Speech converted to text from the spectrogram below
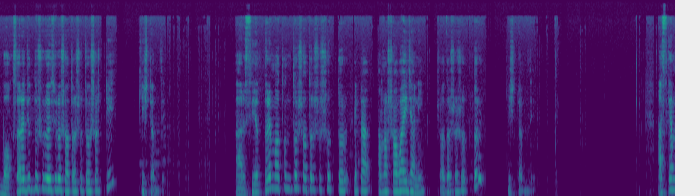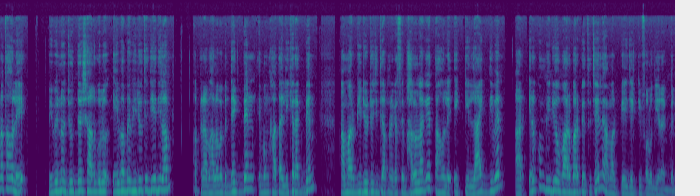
বক্সারের যুদ্ধ শুরু হয়েছিল সতেরোশো চৌষট্টি খ্রিস্টাব্দে। আর ছিয়াত্তরের মতান্তর সতেরোশো সত্তর, এটা আমরা সবাই জানি, সতেরোশো সত্তর খ্রিস্টাব্দে। আজকে আমরা তাহলে বিভিন্ন যুদ্ধের সালগুলো এইভাবে ভিডিওতে দিয়ে দিলাম। আপনারা ভালোভাবে দেখবেন এবং খাতায় লিখে রাখবেন। আমার ভিডিওটি যদি আপনার কাছে ভালো লাগে, তাহলে একটি লাইক দিবেন। আর এরকম ভিডিও বারবার পেতে চাইলে আমার পেজ একটি ফলো দিয়ে রাখবেন।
